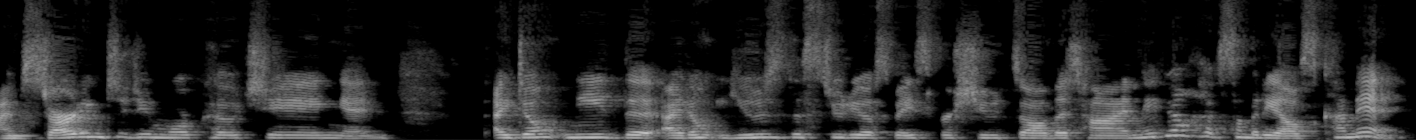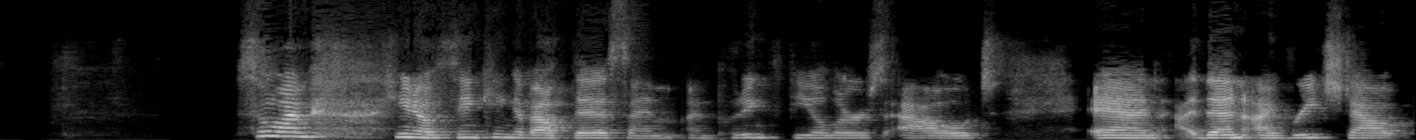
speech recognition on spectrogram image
I'm starting to do more coaching and I don't need the, I don't use the studio space for shoots all the time. Maybe I'll have somebody else come in. So I'm, you know, thinking about this. I'm, I'm putting feelers out. And then I reached out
